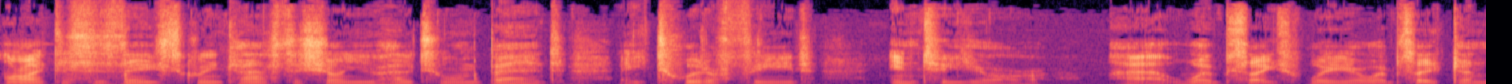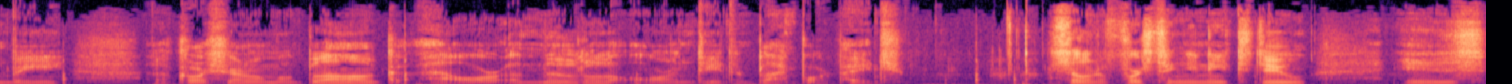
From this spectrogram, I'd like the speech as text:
Alright, this is a screencast to show you how to embed a Twitter feed into your uh, website, where your website can be, of course, your normal blog or a Moodle or indeed a Blackboard page. So the first thing you need to do is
